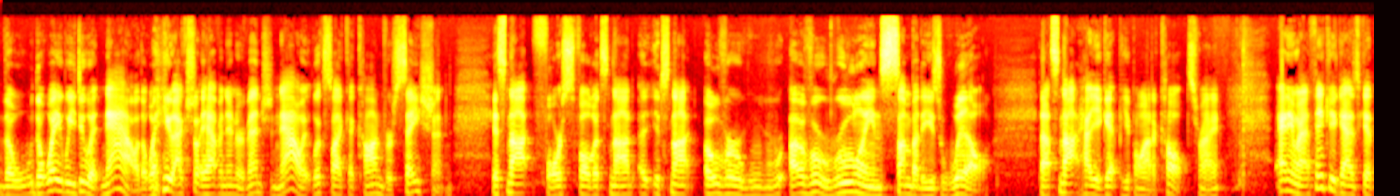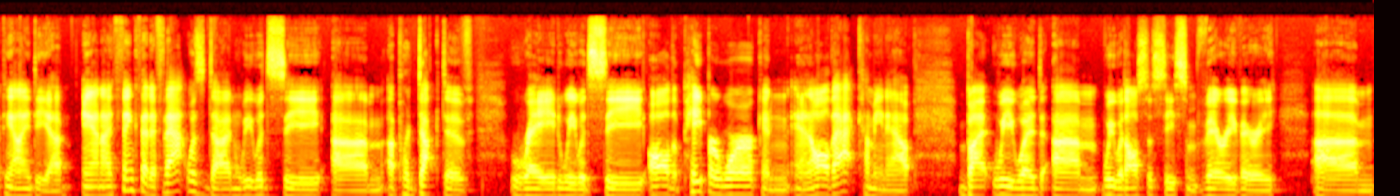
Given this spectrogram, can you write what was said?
the the way we do it now, the way you actually have an intervention now, it looks like a conversation. It's not forceful. It's not it's not over overruling somebody's will. That's not how you get people out of cults, right? Anyway, I think you guys get the idea. And I think that if that was done, we would see um, a productive raid, we would see all the paperwork and, and all that coming out. But we would um, we would also see some very very um,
